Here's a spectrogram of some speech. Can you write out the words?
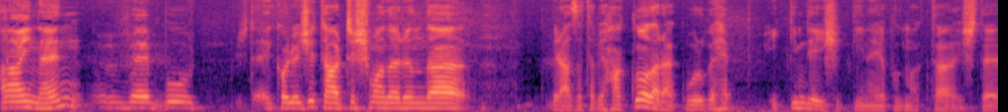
Aynen ve bu işte ekoloji tartışmalarında biraz da tabii haklı olarak vurgu hep iklim değişikliğine yapılmakta. İşte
